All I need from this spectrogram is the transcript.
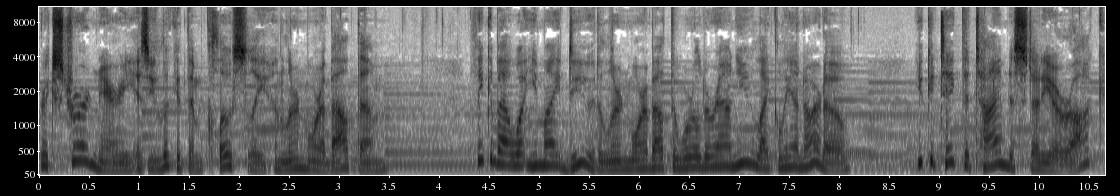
are extraordinary as you look at them closely and learn more about them. Think about what you might do to learn more about the world around you, like Leonardo. You could take the time to study a rock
